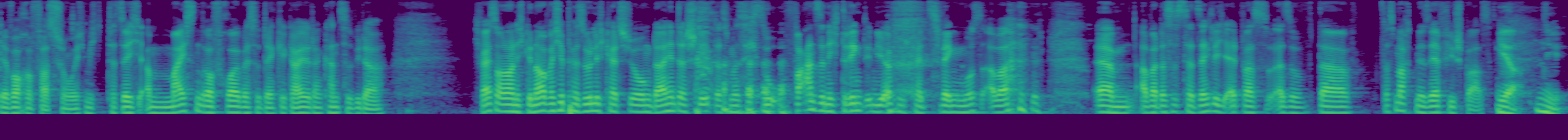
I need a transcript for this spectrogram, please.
der Woche fast schon, wo ich mich tatsächlich am meisten drauf freue, weil ich so denke, geil, dann kannst du wieder. Ich weiß auch noch nicht genau, welche Persönlichkeitsstörung dahinter steht, dass man sich so wahnsinnig dringend in die Öffentlichkeit zwängen muss, aber, ähm, aber das ist tatsächlich etwas, also da das macht mir sehr viel Spaß. Ja, nee.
